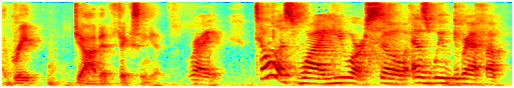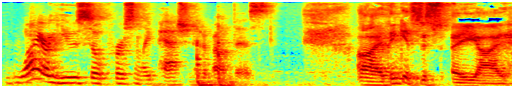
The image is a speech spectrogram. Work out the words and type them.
a great job at fixing it. Right. Tell us why you are so, as we wrap up, why are you so personally passionate about this? Uh, I think it's just a uh,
